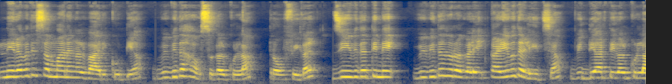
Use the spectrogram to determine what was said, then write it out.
നിരവധി സമ്മാനങ്ങൾ വാരിക്കൂട്ടിയ വിവിധ ഹൗസുകൾക്കുള്ള ട്രോഫികൾ ജീവിതത്തിന്റെ വിവിധ തുറകളിൽ കഴിവ് തെളിയിച്ച വിദ്യാർത്ഥികൾക്കുള്ള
